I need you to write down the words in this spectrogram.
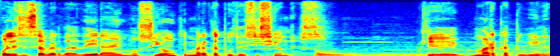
¿Cuál es esa verdadera emoción que marca tus decisiones? Que marca tu vida.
